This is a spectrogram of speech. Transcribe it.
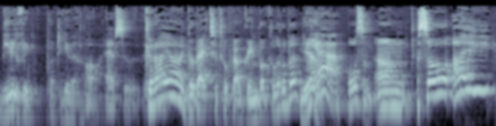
beautifully put together. Oh, absolutely. Could I uh, go back to talk about Green Book a little bit? Yeah. Yeah. Awesome. Um, so I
